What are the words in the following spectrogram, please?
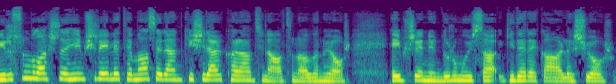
Virüsün bulaştığı hemşireyle temas eden kişiler karantina altına alınıyor. Hemşirenin durumu ise giderek ağırlaşıyor.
